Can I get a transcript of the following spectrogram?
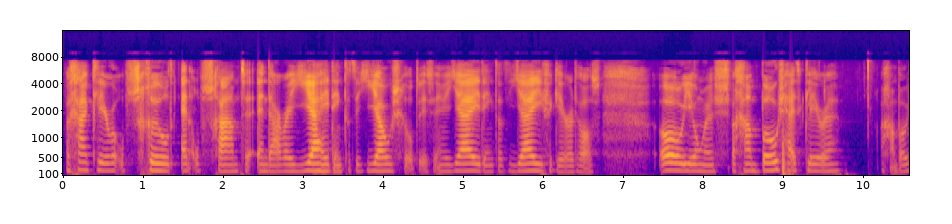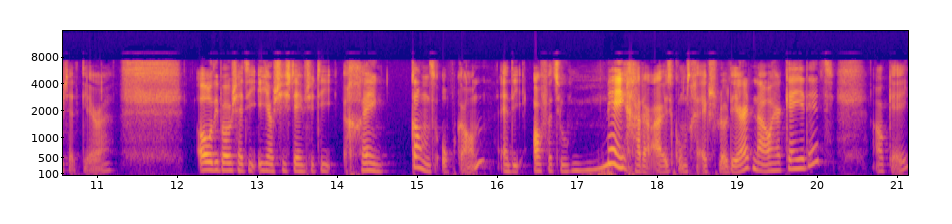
We gaan kleren op schuld en op schaamte. En daar waar jij denkt dat het jouw schuld is. En jij denkt dat jij verkeerd was. Oh jongens, we gaan boosheid kleren. We gaan boosheid kleren. Al die boosheid die in jouw systeem zit, die geen kant op kan. En die af en toe mega eruit komt geëxplodeerd. Nou, herken je dit? Oké.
